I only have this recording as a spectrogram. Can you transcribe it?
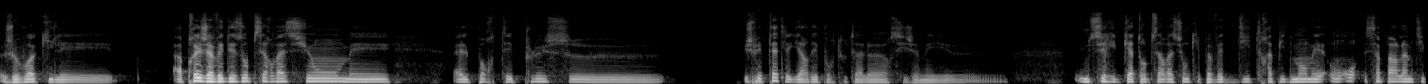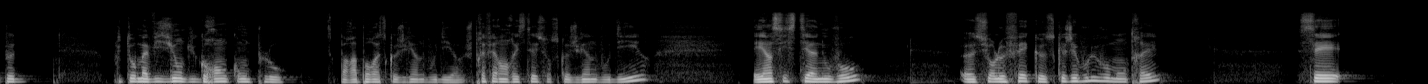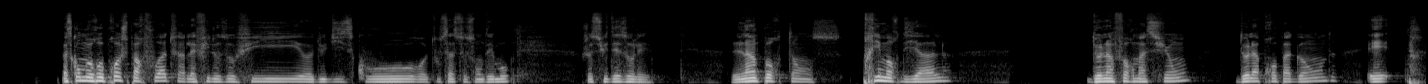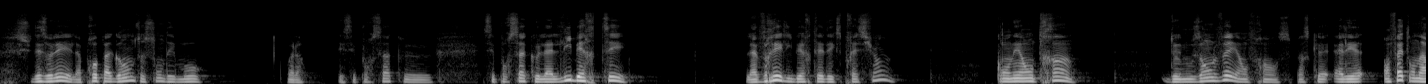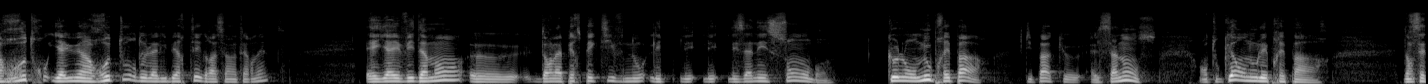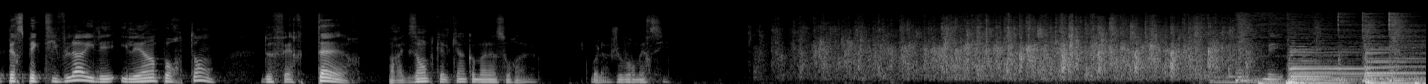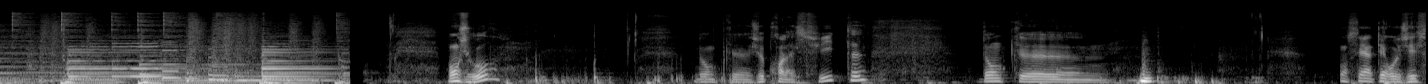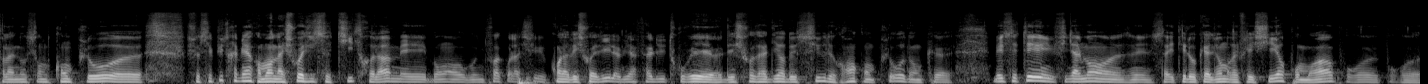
je vois qu'il est. Après, j'avais des observations, mais elles portaient plus. Euh, je vais peut-être les garder pour tout à l'heure, si jamais. Euh, une série de quatre observations qui peuvent être dites rapidement, mais ça parle un petit peu plutôt ma vision du grand complot par rapport à ce que je viens de vous dire. Je préfère en rester sur ce que je viens de vous dire et insister à nouveau euh, sur le fait que ce que j'ai voulu vous montrer, c'est parce qu'on me reproche parfois de faire de la philosophie, euh, du discours, euh, tout ça, ce sont des mots. Je suis désolé. L'importance primordiale de l'information, de la propagande, et je suis désolé, la propagande, ce sont des mots. Voilà. Et c'est pour ça que c'est pour ça que la liberté, la vraie liberté d'expression, qu'on est en train de nous enlever en France, parce qu'elle est, en fait, on a il y a eu un retour de la liberté grâce à Internet, et il y a évidemment, euh, dans la perspective, les, années sombres que l'on nous prépare. Je ne dis pas qu'elles s'annoncent, en tout cas, on nous les prépare. Dans cette perspective-là, il est, il est important de faire taire, par exemple, quelqu'un comme Alain Soral. Voilà, je vous remercie. Bonjour. Donc, euh, je prends la suite. Donc, euh, on s'est interrogé sur la notion de complot. Euh, je ne sais plus très bien comment on a choisi ce titre-là, mais bon, une fois qu'on l'avait choisi, il a bien fallu trouver euh, des choses à dire dessus, le grand complot. Donc, euh, mais c'était finalement, ça a été l'occasion de réfléchir pour moi, pour pour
